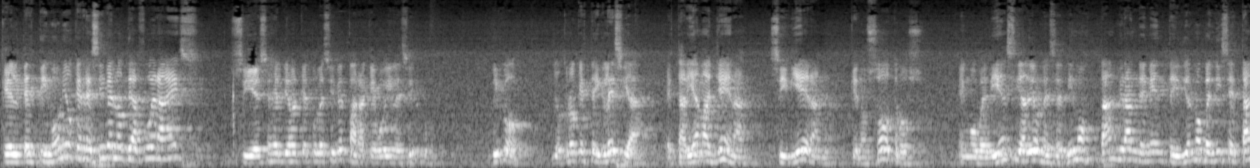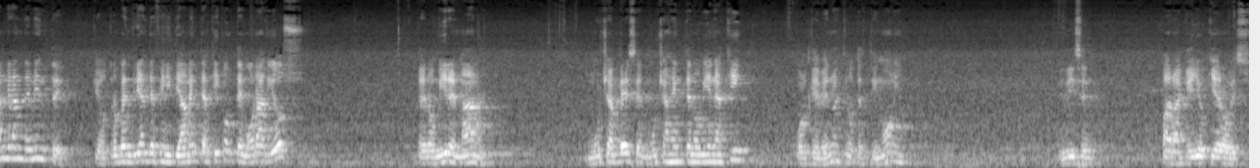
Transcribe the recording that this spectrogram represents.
que el testimonio que reciben los de afuera es, si ese es el Dios al que tú le sirves, ¿para qué voy y le sirvo? Digo, Yo creo que esta iglesia estaría más llena si vieran que nosotros en obediencia a Dios le servimos tan grandemente y Dios nos bendice tan grandemente que otros vendrían definitivamente aquí con temor a Dios. Pero mire hermano, muchas veces mucha gente no viene aquí porque ve nuestro testimonio y dicen, ¿para qué yo quiero eso?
